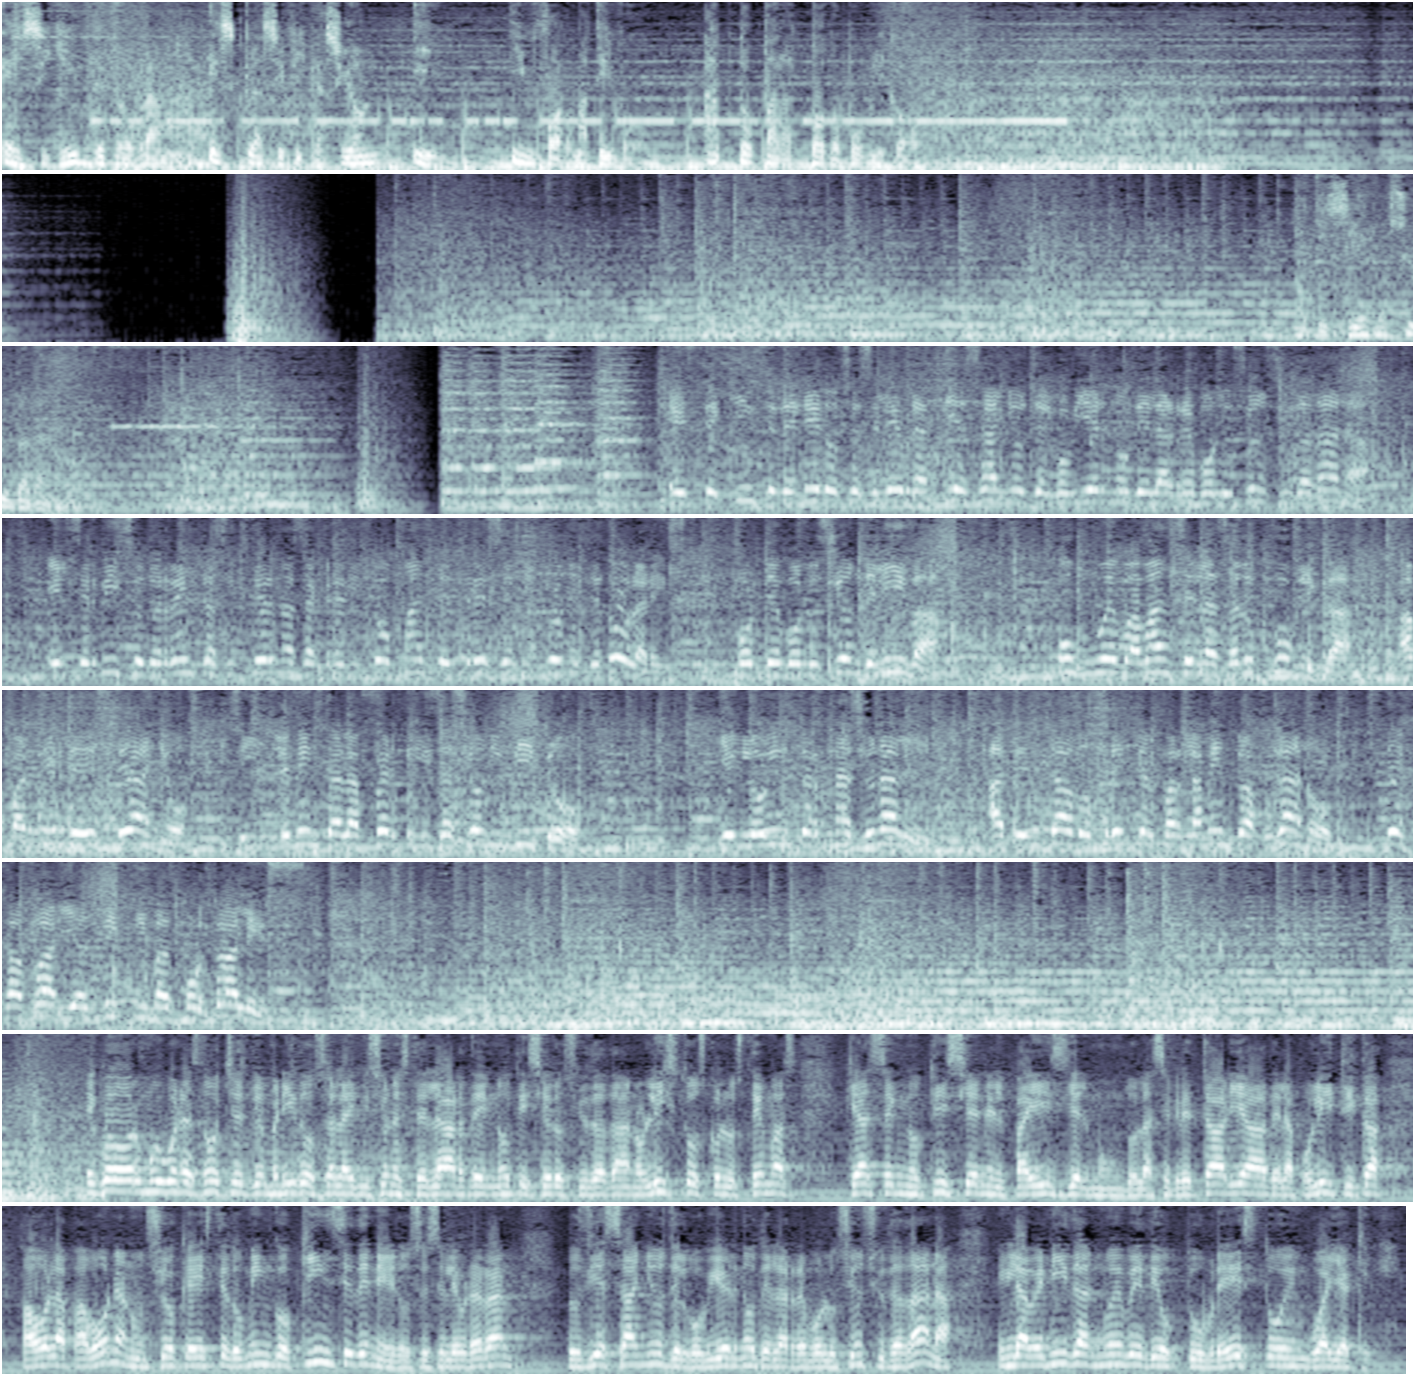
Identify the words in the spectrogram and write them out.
El siguiente programa es clasificación I, informativo, apto para todo público. Noticiero Ciudadano. Este 15 de enero se celebran 10 años del gobierno de la Revolución Ciudadana. El Servicio de Rentas Internas acreditó más de 13 millones de dólares por devolución del IVA. Un nuevo avance en la salud pública. A partir de este año se implementa la fertilización in vitro. Y en lo internacional, atentado frente al Parlamento afgano deja varias víctimas mortales. Ecuador, muy buenas noches, bienvenidos a la emisión estelar de Noticiero Ciudadano, listos con los temas que hacen noticia en el país y el mundo. La secretaria de la Política, Paola Pavón, anunció que este domingo 15 de enero se celebrarán los 10 años del gobierno de la Revolución Ciudadana en la avenida 9 de octubre, esto en Guayaquil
